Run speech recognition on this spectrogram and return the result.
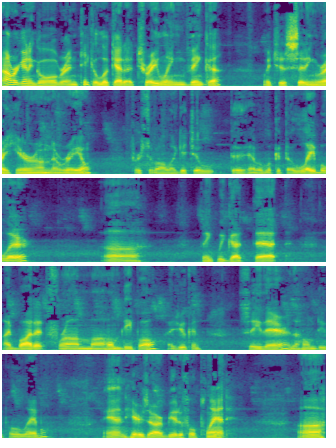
Now we're going to go over and take a look at a trailing vinca, which is sitting right here on the rail. First of all, I'll get you to have a look at the label there. Uh, I think we got that. I bought it from uh, Home Depot, as you can see there, the Home Depot label. And here's our beautiful plant. Uh,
